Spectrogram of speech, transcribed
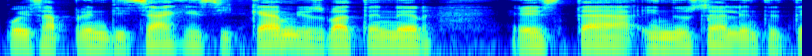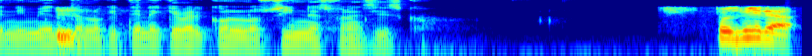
pues aprendizajes y cambios va a tener esta industria del entretenimiento en lo que tiene que ver con los cines, Francisco? Pues mira,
